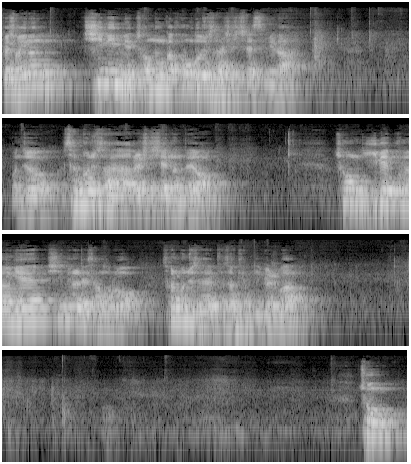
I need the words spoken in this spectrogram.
그래서 저희는 시민 및 전문가 홍보조사를 실시했습니다. 먼저 설문조사를 실시했는데요. 총 209명의 시민을 대상으로 설문조사에 분석해본 결과 총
